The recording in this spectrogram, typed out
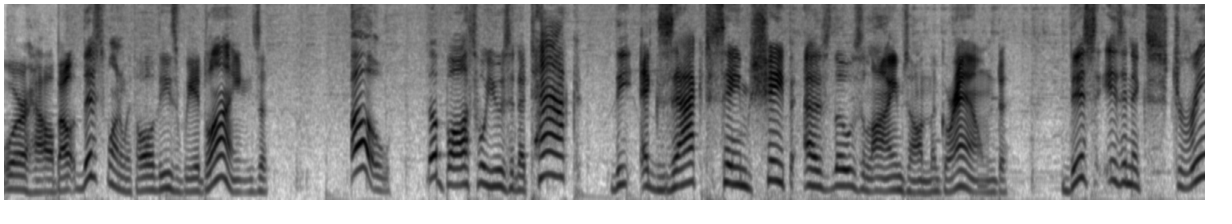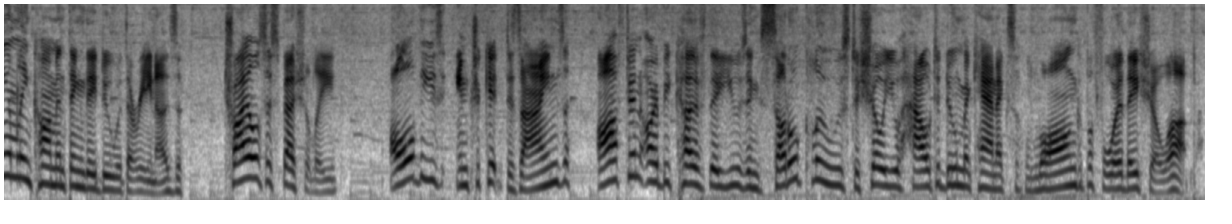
Or how about this one with all these weird lines? Oh, the boss will use an attack the exact same shape as those lines on the ground. This is an extremely common thing they do with arenas, trials especially. All these intricate designs often are because they're using subtle clues to show you how to do mechanics long before they show up.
